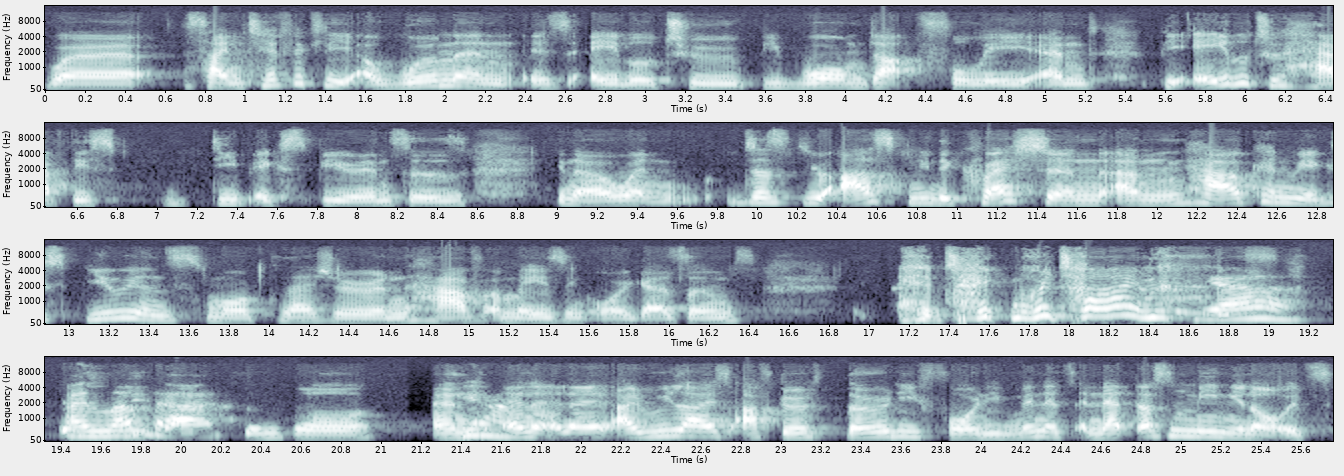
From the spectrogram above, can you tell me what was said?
where scientifically a woman is able to be warmed up fully and be able to have these deep experiences. You know when just you ask me the question um, how can we experience more pleasure and have amazing orgasms it take more time yeah i love really that. that simple and yeah. and, and I, I realized after 30 40 minutes and that doesn't mean you know it's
